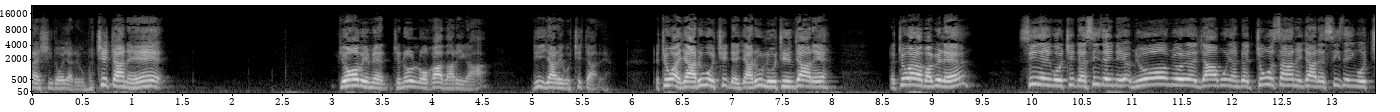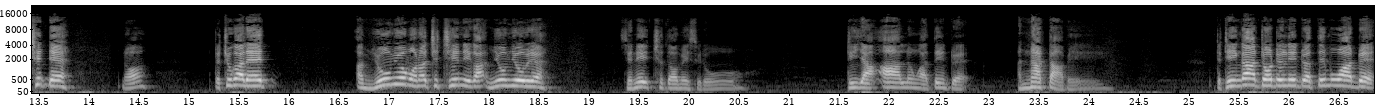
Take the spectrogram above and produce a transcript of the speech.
၌ရှိသောຢာတွေကိုမချစ်ကြနဲ့ပြောပေမဲ့ကျွန်တော်လောကသားတွေကဒီຢာတွေကိုချစ်ကြတယ်တချို့ကຢာရုကိုချစ်တယ်ຢာရုလိုချင်ကြတယ်တချို့ကတော့ဘာဖြစ်လဲ စီစိန်ကိုချစ်တယ်စီစိန်တွေအမျိုးမျိုးတွေရားဖို့ရန်အတွက်စ조사နေကြတယ်စီစိန်ကိုချစ်တယ်နော်တချို့ကလည်းအမျိုးမျိုးပေါ့နော်ချစ်ချင်းတွေကအမျိုးမျိုးပဲယနေ့ချစ်တော်မိတ်ဆွေတို့ဒီရအားလုံးကတင့်အတွက်အနတ္တပဲတထင်ကတော်တင်လေးအတွက်သင်ဘဝအတွက်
